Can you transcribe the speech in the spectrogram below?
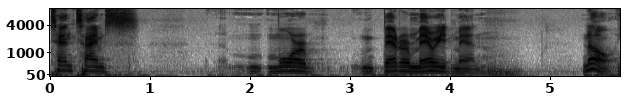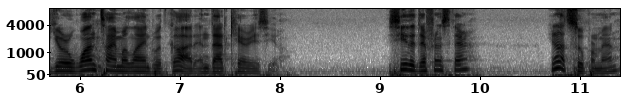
10 times more better married man. No, you're one time aligned with God, and that carries you. You see the difference there? You're not Superman.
